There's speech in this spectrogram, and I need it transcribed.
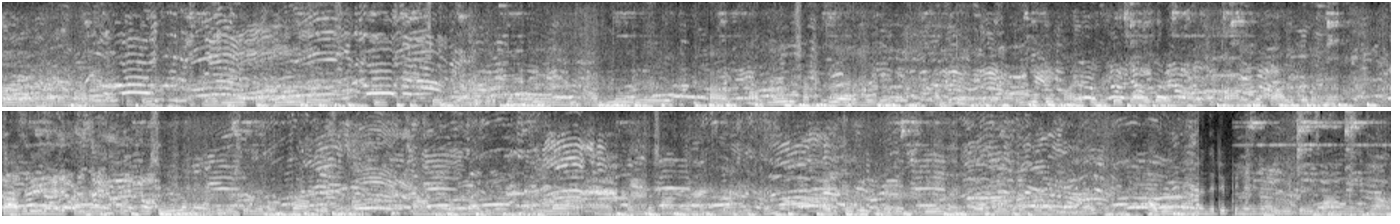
பூ அலங்காரம் மாலையெல்லாம் போட்டு அந்த வேலுக்கு அவ்வளோ ஒரு சக்தி. ஸோ இங்கே அங்கே இருக்கும்போது அவ்வளோ ஒரு அவ்வளோ சக்தியாக இருந்தது. அந்த டைமில் நிறைய பேர் மாலை போட்டுட்டு பால் குடம் நாளைக்கு காலையில் பால் குடமும் காவடிலாம் எடுப்பாங்க அப்புறம் சூளமும் வந்தது. சூளம் ரொம்ப ஆக்ரோஷமாக சாமி ரொம்ப அதிகம். நல்லா ரொம்ப சாமி வந்தது அவங்களுக்கு அடுத்தது பின்னாடி வேல் இன்னொரு வேல் கொண்டு வந்திருந்தாங்க. அதுவுமே வந்துட்டு பின்னாடி நிறைய பேர் சாமியெல்லாம்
